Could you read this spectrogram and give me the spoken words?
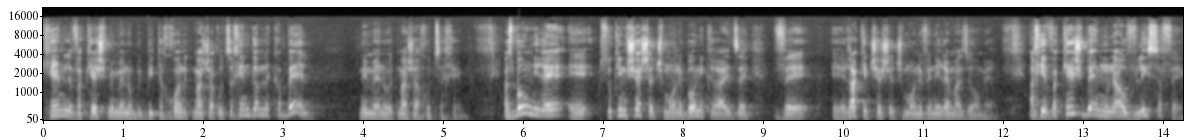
כן לבקש ממנו בביטחון את מה שאנחנו צריכים, גם לקבל ממנו את מה שאנחנו צריכים. אז בואו נראה אה, פסוקים 6 עד 8, בואו נקרא את זה ורק את 6 עד 8 ונראה מה זה אומר. אך יבקש באמונה ובלי ספק,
